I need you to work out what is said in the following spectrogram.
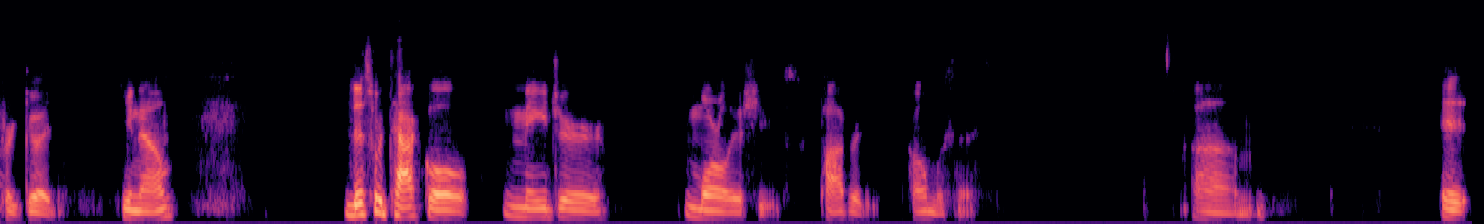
for good you know? This would tackle major moral issues poverty homelessness. Um, it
